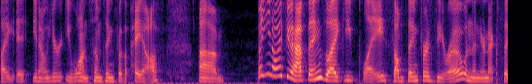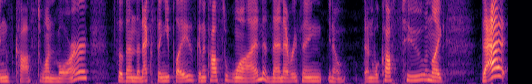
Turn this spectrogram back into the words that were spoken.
Like, it, you know, you're, you want something for the payoff. Um, but you know, if you have things like you play something for zero and then your next things cost one more, so then the next thing you play is going to cost one, and then everything, you know, then will cost two, and like that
